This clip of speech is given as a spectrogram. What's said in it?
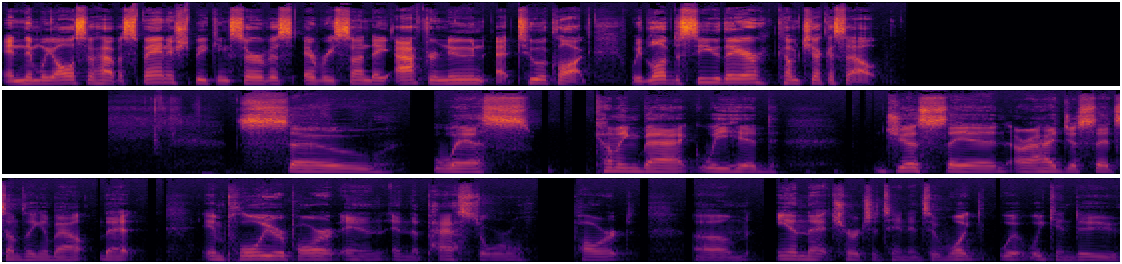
and then we also have a Spanish speaking service every Sunday afternoon at 2 o'clock. We'd love to see you there. Come check us out. So, Wes, coming back, we had just said, or I had just said something about that employer part and and the pastoral part um, in that church attendance and what what we can do,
